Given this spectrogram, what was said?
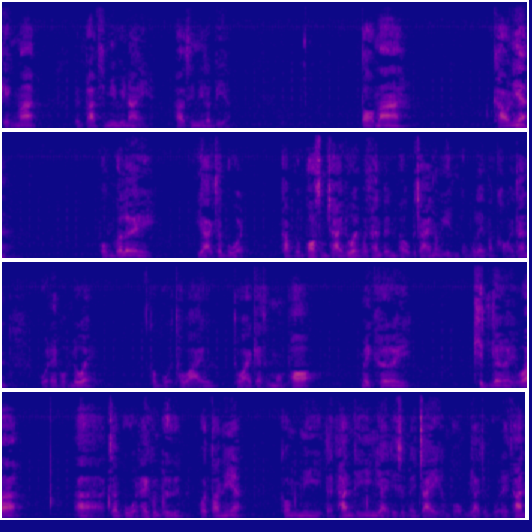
เก่งมาก เป็นพระที่มีวินัย พระที่มีระเบียบ ต่อมาคราวเนี้ยผมก็เลยอยากจะบวชกับหลวงพ่อสมชายด้วยเพราะท่านเป็นพระอุปชฌาย์ให้น้องอิน ผมก็เลยมาขอให้ท่านบวชให้ผมด้วย ก็บวชถวายถวายแก่ทุนหม่อมพ่อ ไม่เคยคิดเลยว่าาจะบวชให้คนอื่น เพราะตอนนี้ก็มีแต่ท่านที่ยิ่งใหญ่ที่สุดในใจของผม อยากจะบวชให้ท่าน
